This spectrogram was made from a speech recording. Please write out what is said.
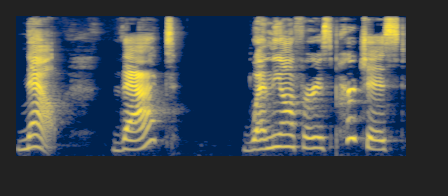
Now, that when the offer is purchased,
